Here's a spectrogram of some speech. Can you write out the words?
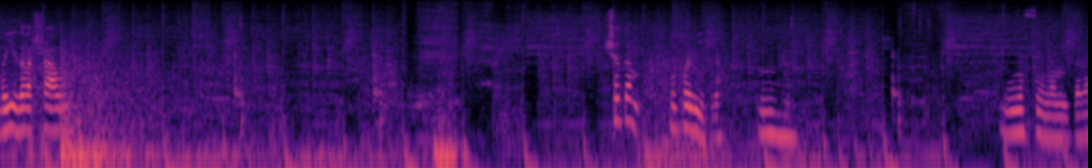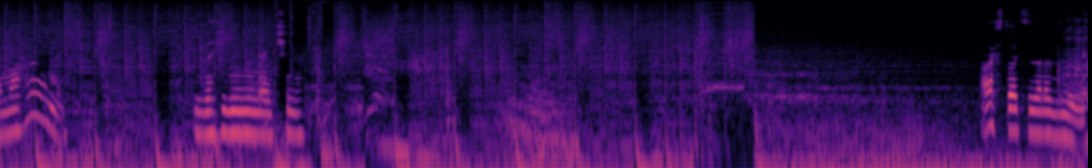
Бої за Варшаву. Що там по повітрю? Угу. Ми перемагаємо. Західні Німеччини. А що це зараз зміни?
